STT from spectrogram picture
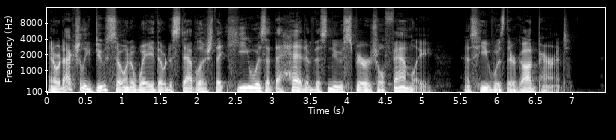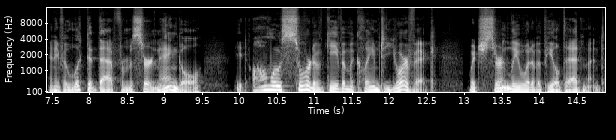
and it would actually do so in a way that would establish that he was at the head of this new spiritual family, as he was their godparent. And if you looked at that from a certain angle, it almost sort of gave him a claim to Jorvik, which certainly would have appealed to Edmund.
